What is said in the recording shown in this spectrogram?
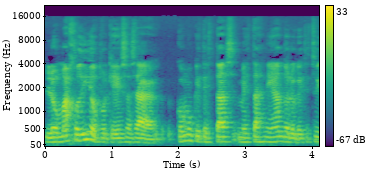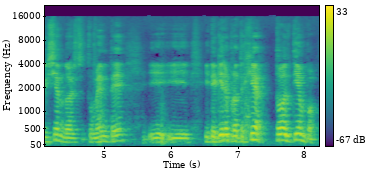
lo más jodido porque es, o sea, ¿cómo que te estás, me estás negando lo que te estoy diciendo? Es tu mente y, y, te quiere proteger todo el tiempo.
